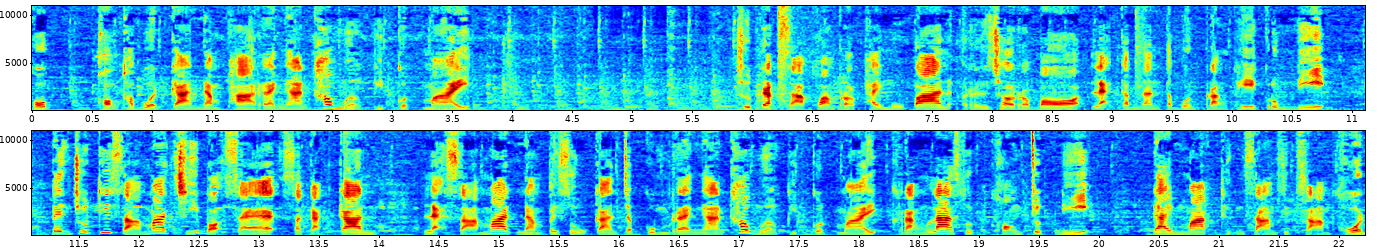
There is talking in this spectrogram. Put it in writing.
พบ ของขบวนการนำพาแรงงานเข้าเมืองผิดกฎหมาย ชุดรักษาความปลอดภัยหมู่บ้าน หรือชรบและกำนันตำบลปรังเพกลุ่มนี้ เป็นชุดที่สามารถชี้เบาะแสสกัดกั้นและสามารถนำไปสู่การจับกลุ่มแรงงานเข้าเมืองผิดกฎหมายครั้งล่าสุดของจุดนี้ ได้มากถึง 33 คน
